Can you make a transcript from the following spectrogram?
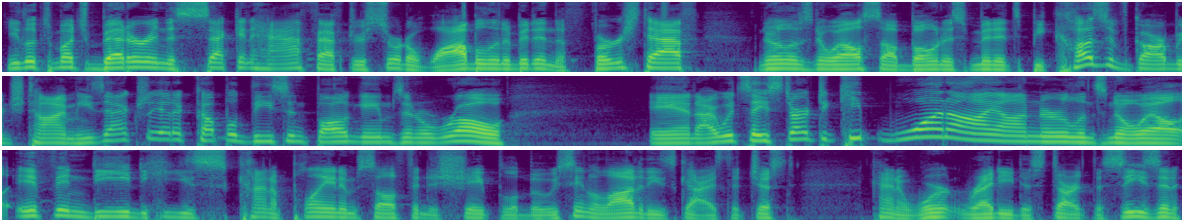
he looked much better in the second half after sort of wobbling a bit in the first half. Nerlens Noel saw bonus minutes because of garbage time. He's actually had a couple decent ball games in a row. And I would say start to keep one eye on Nerlens Noel if indeed he's kind of playing himself into shape a little bit. We've seen a lot of these guys that just kind of weren't ready to start the season.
